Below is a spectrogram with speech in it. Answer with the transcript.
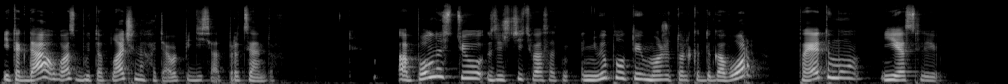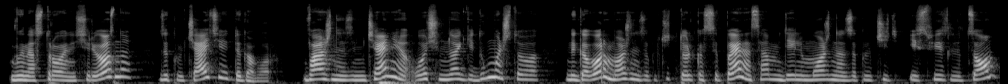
И тогда у вас будет оплачено хотя бы 50%. А полностью защитить вас от невыплаты может только договор, поэтому если вы настроены серьезно, заключайте договор. Важное замечание. Очень многие думают, что договор можно заключить только с ИП. На самом деле можно заключить и с физлицом.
